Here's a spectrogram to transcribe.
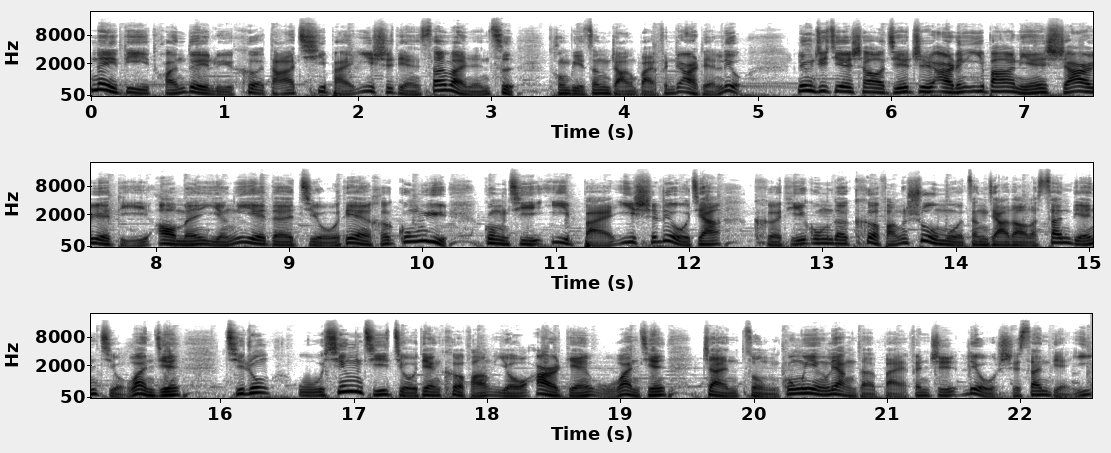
内地团队旅客达七百一十点三万人次，同比增长百分之二点六。另据介绍，截至二零一八年十二月底，澳门营业的酒店和公寓共计一百一十六家，可提供的客房数目增加到了三点九万间，其中五星级酒店客房有二点五万间，占总供应量的百分之六十三点一。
